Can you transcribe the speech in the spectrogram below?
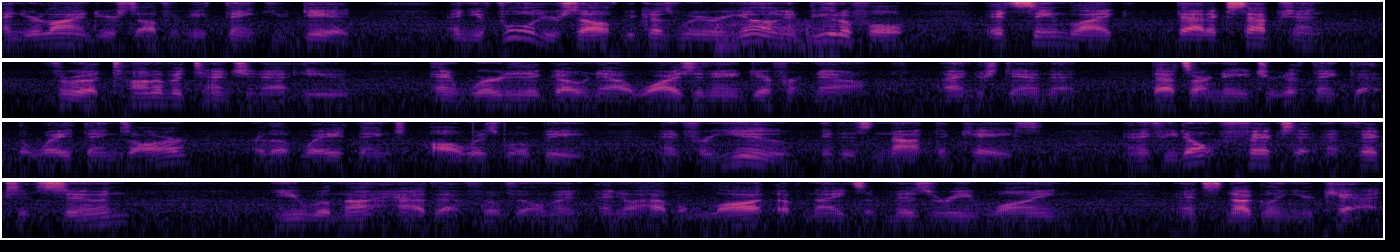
And you're lying to yourself if you think you did. And you fooled yourself because when we were young and beautiful. It seemed like that exception threw a ton of attention at you. And where did it go now? Why is it any different now? I understand that. That's our nature to think that the way things are are the way things always will be. And for you, it is not the case. And if you don't fix it and fix it soon, you will not have that fulfillment and you'll have a lot of nights of misery, whine, and snuggling your cat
